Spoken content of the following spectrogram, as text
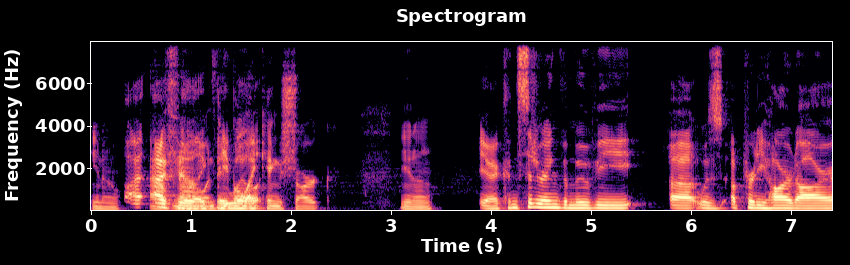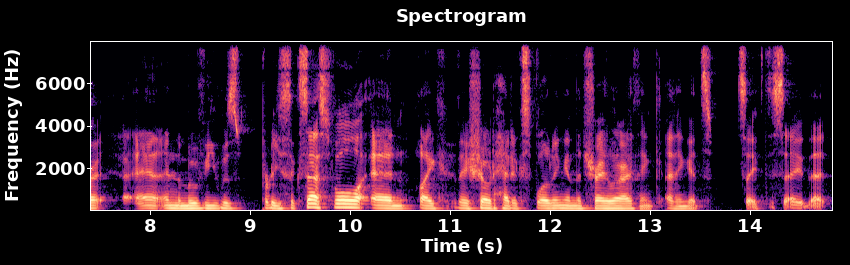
you know, I- I out feel now, like and people will. like King Shark, you know. Yeah, considering the movie uh, was a pretty hard R, and, and the movie was pretty successful, and like they showed head exploding in the trailer, I think I think it's safe to say that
